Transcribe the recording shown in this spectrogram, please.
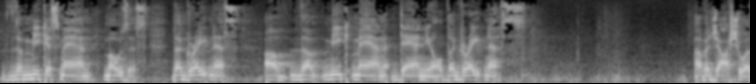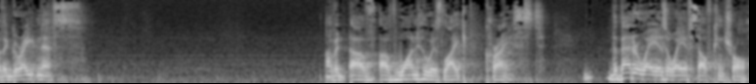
the meekest man, Moses, the greatness of the meek man, Daniel, the greatness of a Joshua, the greatness of, a, of, of one who is like Christ. The better way is a way of self-control.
